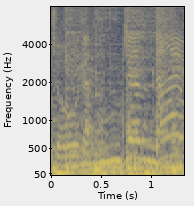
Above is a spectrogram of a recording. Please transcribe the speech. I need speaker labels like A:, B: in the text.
A: 就当真爱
